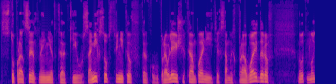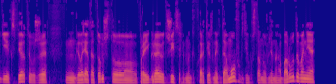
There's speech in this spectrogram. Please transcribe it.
стопроцентной нет как и у самих собственников, как у управляющих компаний и тех самых провайдеров. Вот многие эксперты уже говорят о том, что проиграют жители многоквартирных домов, где установлено оборудование.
